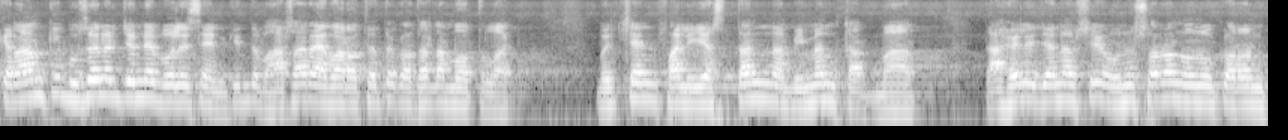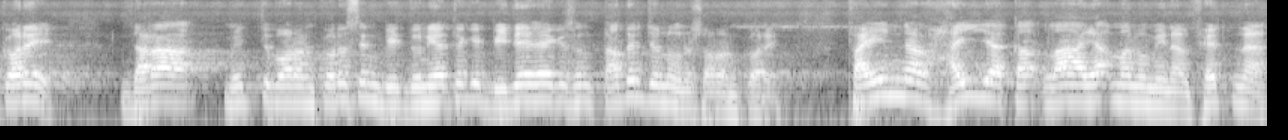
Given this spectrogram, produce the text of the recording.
কেরামকে বোঝানোর জন্য বলেছেন, কিন্তু ভাষার এবারতে তো কথাটা মতলাক বলছেন, ফালিয়াস্তান্না বিমান কাদমাত তাহলে যেন সে অনুসরণ, অনুকরণ করে যারা মৃত্যুবরণ করেছেন দুনিয়া থেকে বিদায় হয়ে গেছেন, তাদের জন্য অনুসরণ করে। ফাইনাল হাইয়া মিনাল ফেতনা।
